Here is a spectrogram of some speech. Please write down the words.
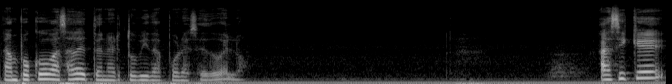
tampoco vas a detener tu vida por ese duelo. Así que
